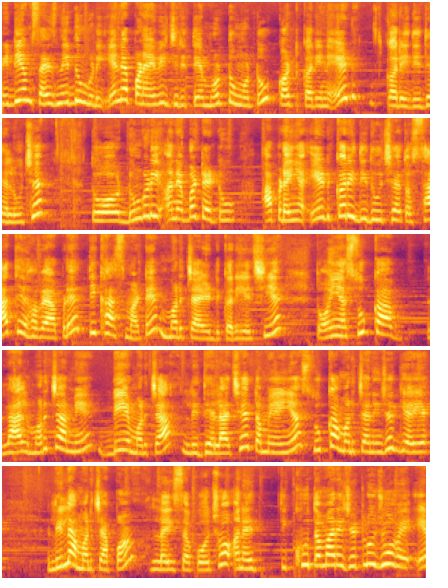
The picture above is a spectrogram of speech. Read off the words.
મીડિયમ સાઇઝની ડુંગળી, એને પણ એવી જ રીતે મોટું મોટું કટ કરીને એડ કરી દીધેલું છે. તો ડુંગળી અને બટેટું આપણે અહીંયા એડ કરી દીધું છે. તો સાથે હવે આપણે તીખાસ માટે મરચાં એડ કરીએ છીએ. તો અહીંયા સૂકા લાલ મરચાં મેં બે મરચાં લીધેલા છે. તમે અહીંયા સૂકા મરચાંની જગ્યાએ લીલા મરચાં પણ લઈ શકો છો અને તીખું તમારે જેટલું જોવે એ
